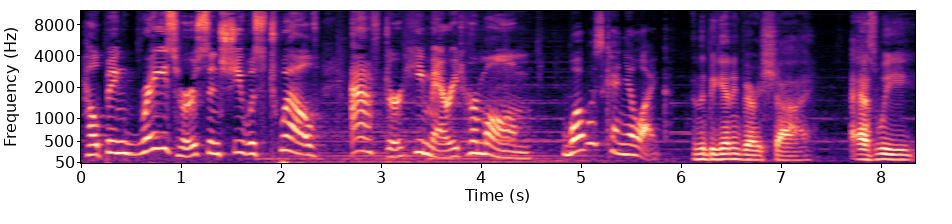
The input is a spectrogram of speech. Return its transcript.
helping raise her since she was 12 after he married her mom. What was Kenia like? In the beginning, very shy. As we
